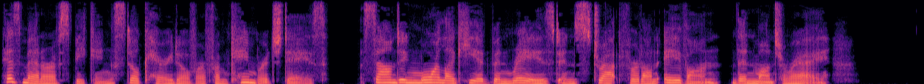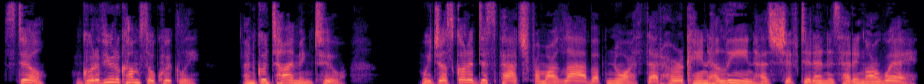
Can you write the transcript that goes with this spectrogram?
His manner of speaking still carried over from Cambridge days, sounding more like he had been raised in Stratford on Avon than Monterrey. Still, good of you to come so quickly. And good timing, too. We just got a dispatch from our lab up north that Hurricane Helene has shifted and is heading our way.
